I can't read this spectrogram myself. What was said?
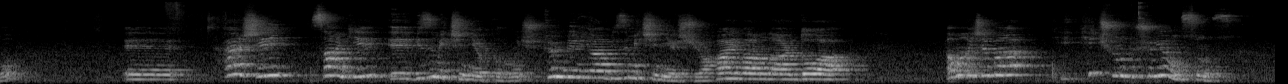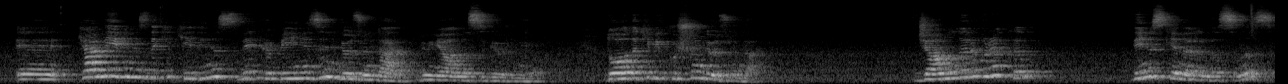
bu. Ee, her şey sanki e, bizim için yapılmış. Tüm dünya bizim için yaşıyor. Hayvanlar, doğa. Ama acaba hiç şunu düşünüyor musunuz? Ee, kendi evinizdeki kediniz ve köpeğinizin gözünden dünya nasıl görünüyor? Doğadaki bir kuşun gözünden. Canlıları bırakın, deniz kenarındasınız.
